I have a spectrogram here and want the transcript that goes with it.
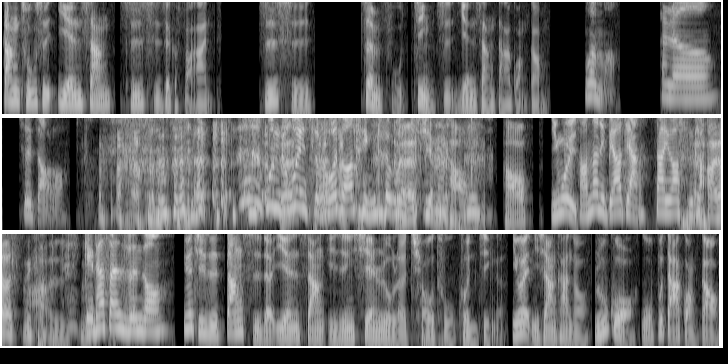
当初是烟商支持这个法案，支持。政府禁止烟商打广告。问吗？Hello，睡着了。问个为什么？为什么要停这么久？思考。好，因为好，那你不要讲，大家又要思考。他要思考，给他三十分钟。因为其实当时的烟商已经陷入了囚徒困境了。因为你想想看哦，如果我不打广告，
